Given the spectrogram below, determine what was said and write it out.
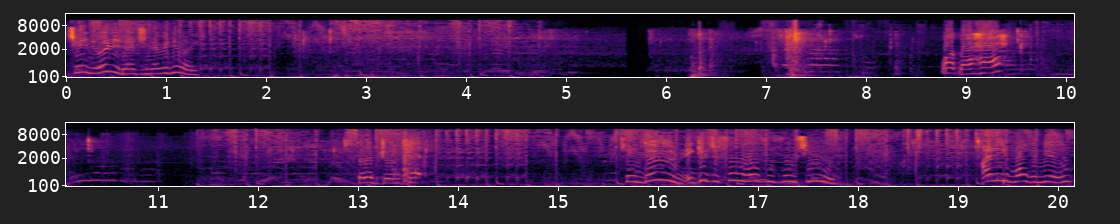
Shane, already legendary anyway. What the heck? Got a drink it. Shane, dude, it gives you full health and full shield. I need more than you.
